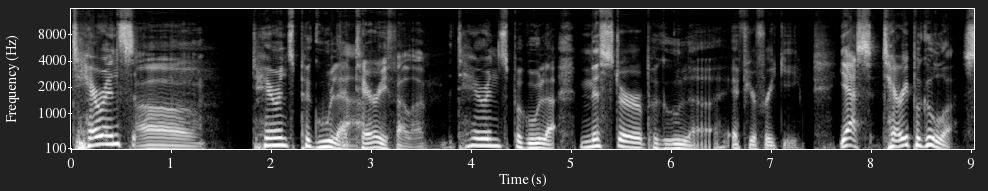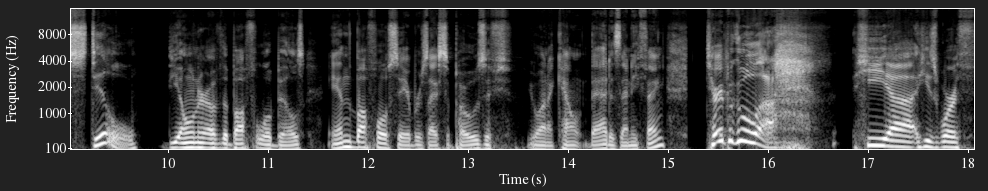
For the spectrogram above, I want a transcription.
Terrence Oh, Terrence Pegula. Terry fella. Terrence Pegula, Mr. Pegula, if you're freaky. Yes, Terry Pegula, still the owner of the Buffalo Bills and the Buffalo Sabres, I suppose, if you want to count that as anything. Terry Pegula, he uh, he's worth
